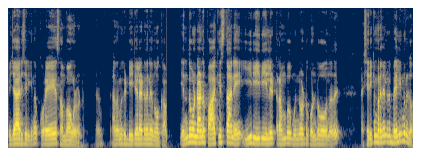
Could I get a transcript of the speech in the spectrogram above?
വിചാരിച്ചിരിക്കുന്ന കുറേ സംഭവങ്ങളുണ്ട്. അത് നമുക്ക് ഡീറ്റെയിൽ ആയിട്ട് തന്നെ നോക്കാം. എന്തുകൊണ്ടാണ് പാകിസ്ഥാനെ ഈ രീതിയിൽ ട്രംപ് മുന്നോട്ട് കൊണ്ടുപോകുന്നത്? ശരിക്കും പറഞ്ഞാൽ ഒരു ബലിമൃഗം.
